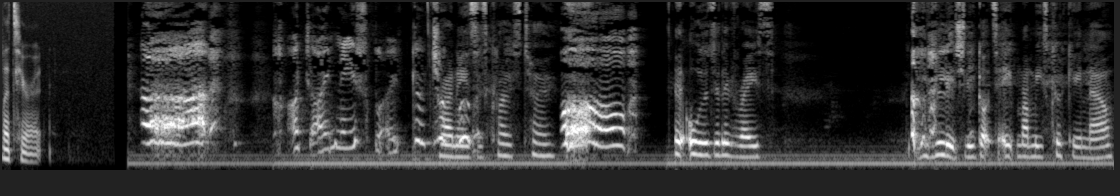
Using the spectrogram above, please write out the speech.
Let's hear it. Our Chinese closed. Chinese is closed too. Oh, All the deliveries. You've literally got to eat mummy's cooking now.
